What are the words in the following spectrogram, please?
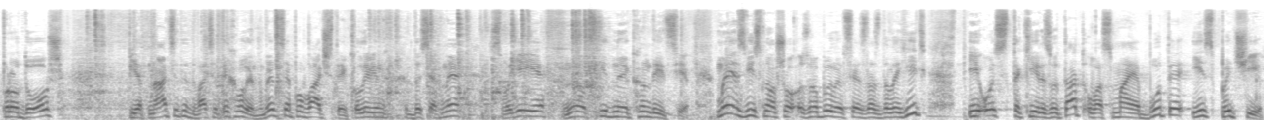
впродовж 15-20 хвилин. Ви все побачите, коли він досягне своєї необхідної кондиції. Ми, звісно, що зробили все заздалегідь, і ось такий результат у вас має бути із печі.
